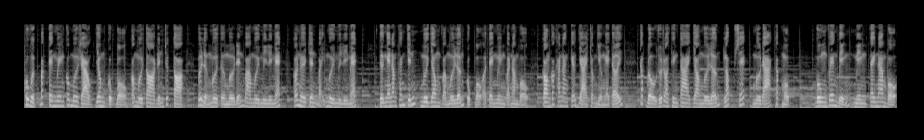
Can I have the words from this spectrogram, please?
Khu vực Bắc Tây Nguyên có mưa rào, dông cục bộ, có mưa to đến rất to, với lượng mưa từ 10 đến 30 mm, có nơi trên 70 mm. Từ ngày 5 tháng 9, mưa dông và mưa lớn cục bộ ở Tây Nguyên và Nam Bộ còn có khả năng kéo dài trong nhiều ngày tới. Cấp độ rủi ro thiên tai do mưa lớn, lốc xét, mưa đá cấp 1. Vùng ven biển miền Tây Nam Bộ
